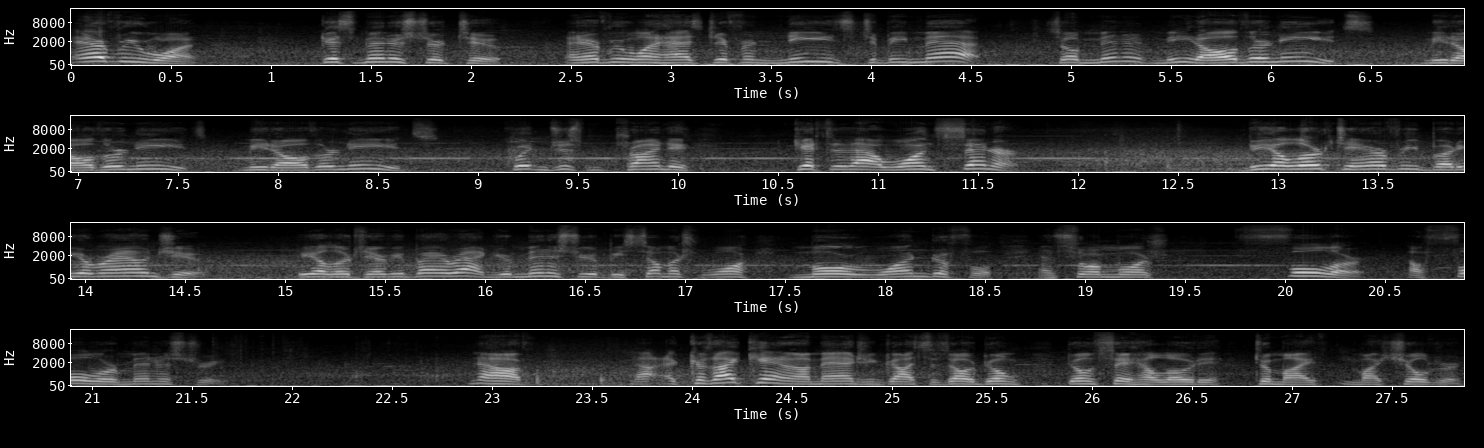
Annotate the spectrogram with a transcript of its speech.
Everyone gets ministered to. And everyone has different needs to be met. So meet all their needs meet all their needs, meet all their needs. Quit just trying to get to that one center. Be alert to everybody around you. Be alert to everybody around. Your ministry will be so much more, more wonderful and so much fuller, a fuller ministry. Now, because I can't imagine God says, "Oh, don't don't say hello to, to my my children,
